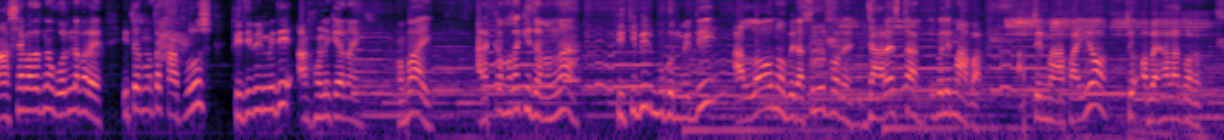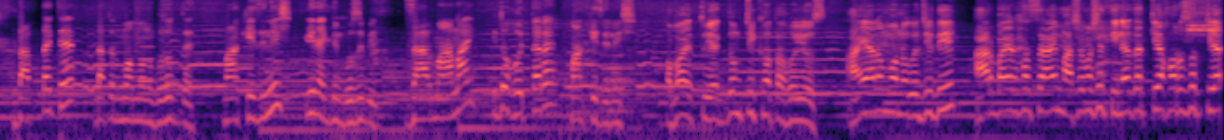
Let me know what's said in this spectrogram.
মা সাহেব আদাত না গড়ি না পারে, ইতার মতো কাপুরুষ পৃথিবীর মেয়েদি আর হনিকা নাই। ভাই, আরেকটা কথা কি জানো না? পৃথিবীর বুকুর মেয়েদি আল্লাহ ও নবী রাসুলের পরে যার স্থান বলি মা বাপ? আর তুই মা পাইও তুই অবহেলা কর। দাঁত তাইতে দাঁতের মন মন বুঝত দে। মা কি জিনিস ইন একদিন বুঝবি। যার মা নাই ই তো হইতারে মা কি জিনিস। ভাই তুই একদম ঠিক কথা হইস। আয় আরও মনে করি যদি আর বাইরের হাসে আয় মাসে মাসে তিন হাজার টিয়া খরচের টিয়া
